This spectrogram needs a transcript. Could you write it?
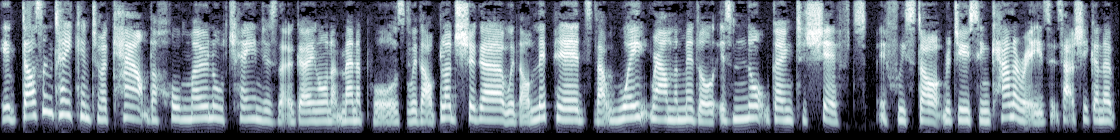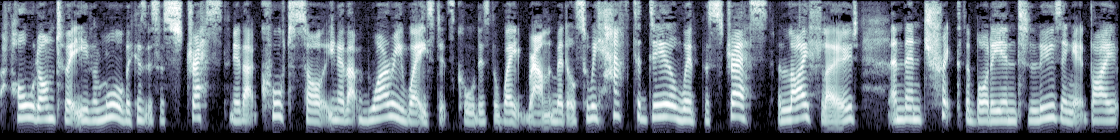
it doesn't take into account the hormonal changes that are going on at menopause with our blood sugar, with our lipids. That weight round the middle is not going to shift if we start reducing calories. It's actually going to hold on to it even more because it's a stress, you know, that cortisol, you know, that worry waist it's called is the weight round the middle. So we have to deal with the stress, the life load, and then trick the body into losing it by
